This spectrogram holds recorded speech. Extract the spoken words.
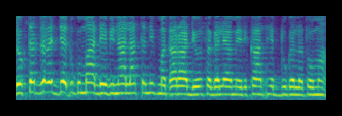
Dooktar Darajjee Dhugumaa deebinaa laattaniif maqaa raadiyoo sagalee Ameerikaan hedduu galatoomaa.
